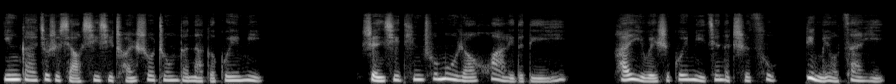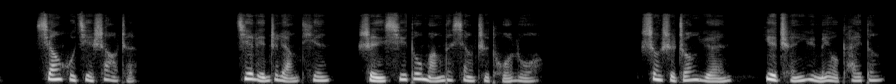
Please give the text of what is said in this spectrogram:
应该就是小西西传说中的那个闺蜜。沈西听出穆饶话里的敌意，还以为是闺蜜间的吃醋，并没有在意，相互介绍着。接连这两天，沈西都忙得像只陀螺。盛世庄园，叶晨玉没有开灯，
